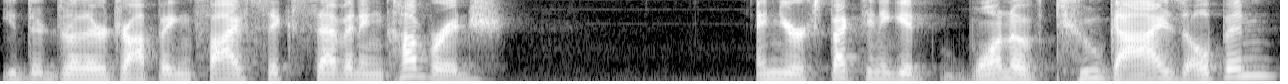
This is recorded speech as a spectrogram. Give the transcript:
they're dropping five, six, seven in coverage. And you're expecting to get one of two guys open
